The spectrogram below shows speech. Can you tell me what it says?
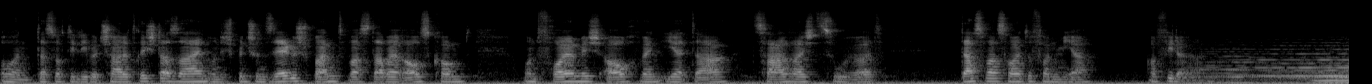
Und das wird die liebe Charlotte Richter sein. Und ich bin schon sehr gespannt, was dabei rauskommt. Und freue mich auch, wenn ihr da zahlreich zuhört. Das war's heute von mir. Auf Wiederhören.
